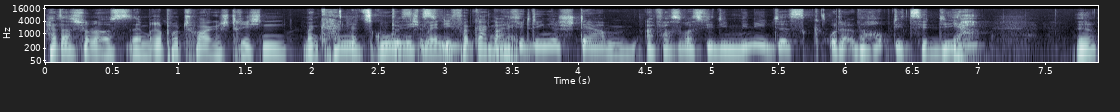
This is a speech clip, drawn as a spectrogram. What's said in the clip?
hat das schon aus seinem Repertoire gestrichen. Man kann mit Google Das nicht mehr in die Vergangenheit. Manche Dinge sterben. Einfach sowas wie die Minidisc oder überhaupt die CD. Ja. Ja?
